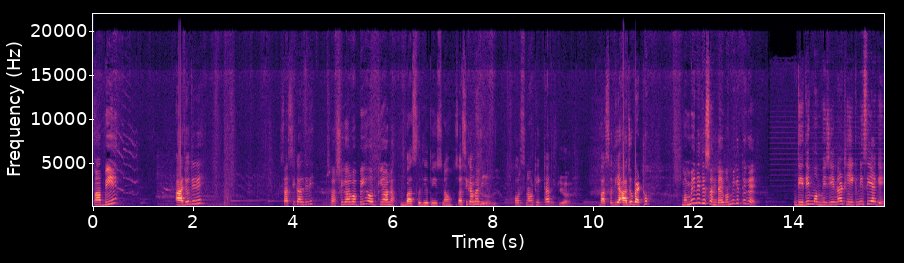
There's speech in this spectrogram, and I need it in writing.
ਭਾਬੀ, ਆ ਜਾਓ ਦੀਦੀ। ਸਤਿ ਸ਼੍ਰੀ ਅਕਾਲ ਦੀਦੀ। ਸਤਿ ਸ਼੍ਰੀ ਅਕਾਲ ਭਾਬੀ ਹੋਰ ਕੀ ਹਾਲ ਆ? ਬਸ ਵਧੀਆ ਤੁਸੀਂ ਸੁਣਾਓ? ਸਤਿ ਸ਼੍ਰੀ ਅਕਾਲ ਭਾਜੀ। ਹੋਰ ਸੁਣਾਓ ਠੀਕ ਠਾਕ? ਕੀ ਹਾਲ ਬਸ ਵਧੀਆ ਆ ਜਾਓ ਬੈਠੋ। ਮੰਮੀ ਨਹੀਂ ਦਿਸਣ ਦੇ ਮੰਮੀ ਕਿੱਥੇ ਗਏ? ਦੀਦੀ ਮੰਮੀ ਜੀ ਨਾ ਠੀਕ ਨਹੀਂ ਸੀ ਹੈਗੇ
